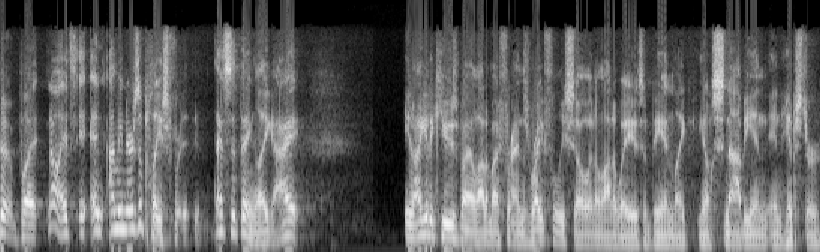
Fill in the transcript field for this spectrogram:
but no, it's and I mean there's a place for that's the thing. Like I you know, I get accused by a lot of my friends, rightfully so in a lot of ways, of being like, you know, snobby and, and hipster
